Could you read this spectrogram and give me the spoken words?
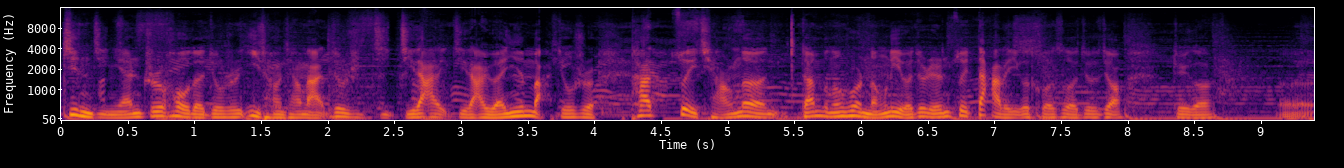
近几年之后的，就是异常强大，就是几几大几大原因吧。就是他最强的，咱不能说能力吧，就是人最大的一个特色，就叫这个呃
